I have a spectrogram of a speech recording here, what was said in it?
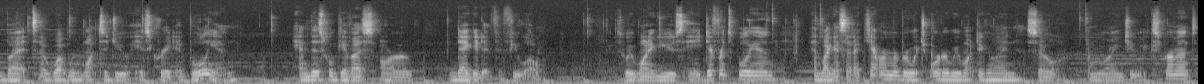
but uh, what we want to do is create a boolean and this will give us our negative, if you will. So we want to use a difference boolean, and like I said, I can't remember which order we want to go in, so I'm going to experiment.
